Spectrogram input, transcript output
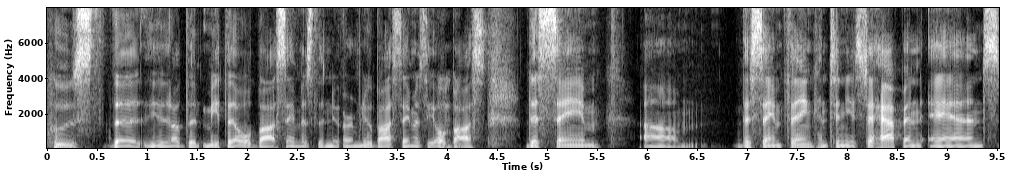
who's the you know the meet the old boss same as the new or new boss same as the old boss. The same um, the same thing continues to happen. And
